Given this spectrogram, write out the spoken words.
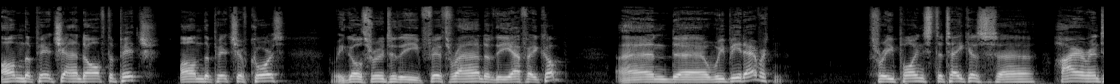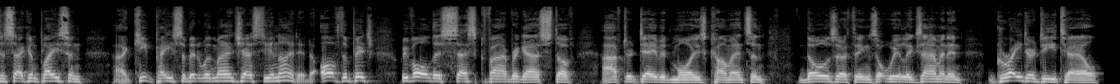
on the pitch and off the pitch. On the pitch, of course. We go through to the fifth round of the FA Cup, and uh, we beat Everton. Three points to take us uh, higher into second place and uh, keep pace a bit with Manchester United. Off the pitch, we've all this Cesc Fabregas stuff after David Moyes' comments, and those are things that we'll examine in greater detail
